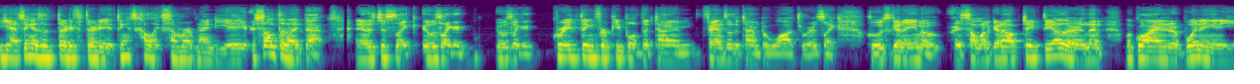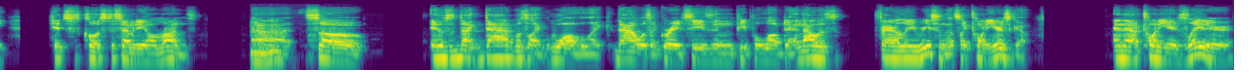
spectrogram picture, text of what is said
Yeah, I think it's a thirty for thirty. I think it's called like Summer of '98 or something like that. And it was just like it was like a it was like a great thing for people of the time, fans of the time to watch. Where it's like, who's gonna you know is someone gonna uptake the other? And then McGwire ended up winning, and he hits close to seventy home runs. Mhm. Uh, so it was like that was like whoa, like that was a great season. People loved it, and that was fairly recent. That's like twenty years ago. And now twenty years later,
